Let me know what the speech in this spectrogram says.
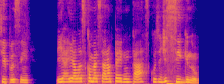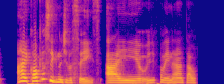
Tipo assim. E aí elas começaram a perguntar as coisas de signo. Ai, qual que é o signo de vocês? Aí eu, falei, né, tal.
